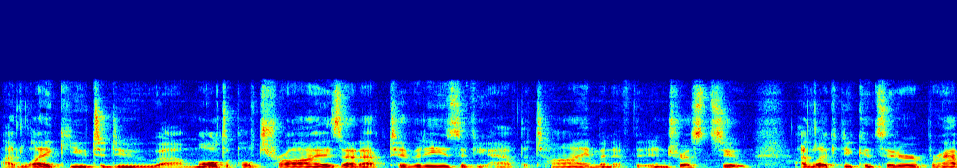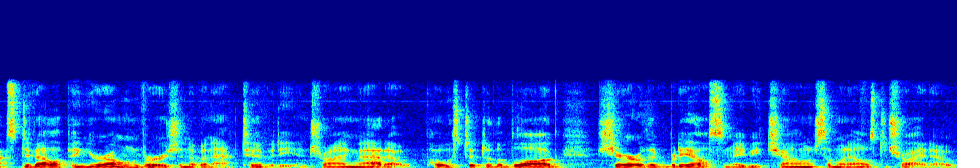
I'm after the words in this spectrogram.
I'd like you to do uh, multiple tries at activities if you have the time and if it interests you. I'd like you to consider perhaps developing your own version of an activity and trying that out. Post it to the blog, share it with everybody else, and maybe challenge someone else to try it out.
